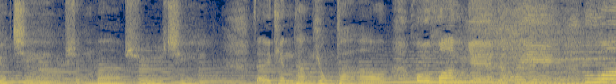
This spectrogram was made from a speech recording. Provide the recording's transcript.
远近什么事情，在天堂拥抱或荒野流离。我，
